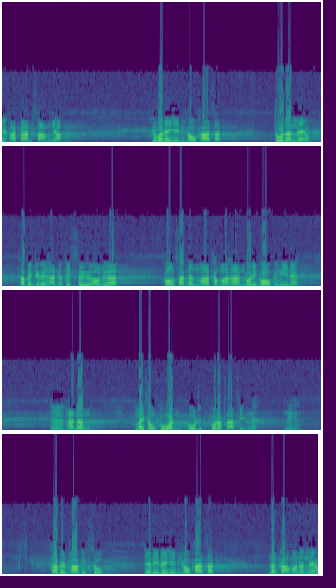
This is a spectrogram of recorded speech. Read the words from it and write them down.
ยอาการสามอย่าง คือว่าได้เห็นเขาฆ่าสัตว์ตัวนั้นแล้ว ถ้าเป็นกระหัดนะไปซื้อเอาเนื้อของสัตว์นั้นมาทำอาหารบริโภคอย่างนี้นะอันนั้นไม่สมควรผู้ผู้รักษาศีลนนะนี่ ถ้าเป็นพระภิกษุ อย่างนี้ได้เห็นเขาฆ่าสัตว์ดังกล่าวมานั้นแล้ว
